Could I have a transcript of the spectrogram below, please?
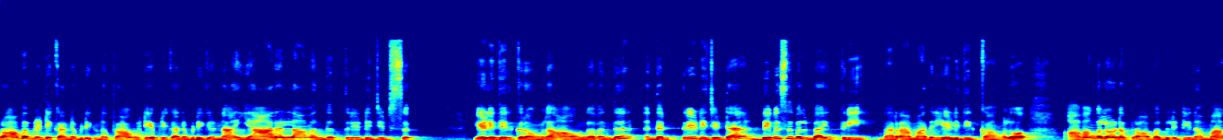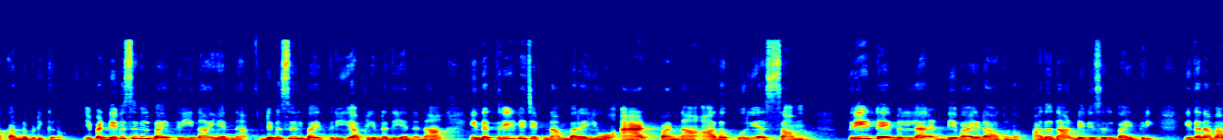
ப்ராபபிலிட்டி கண்டுபிடிக்கணும். ப்ராபபிலிட்டி எப்படி கண்டுபிடிக்கணும்னா யாரெல்லாம் வந்து த்ரீ டிஜிட்ஸ் எழுதியிருக்கிறவங்களோ அவங்க வந்து இந்த த்ரீ டிஜிட்டை டிவிசிபிள் பை த்ரீ வர்ற மாதிரி எழுதியிருக்காங்களோ அவங்களோட ப்ராபபிலிட்டி நம்ம கண்டுபிடிக்கணும். இப்போ டிவிசிபிள் பை த்ரீனா என்ன? டிவிசிபிள் பை த்ரீ அப்படின்றது என்னென்னா இந்த த்ரீ டிஜிட் நம்பரையும் ஆட் பண்ணால் அதற்குரிய சம் த்ரீ டேபிளில் டிவைட் ஆகணும். அதுதான் டிவிசிபிள் பை த்ரீ இதை நம்ம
